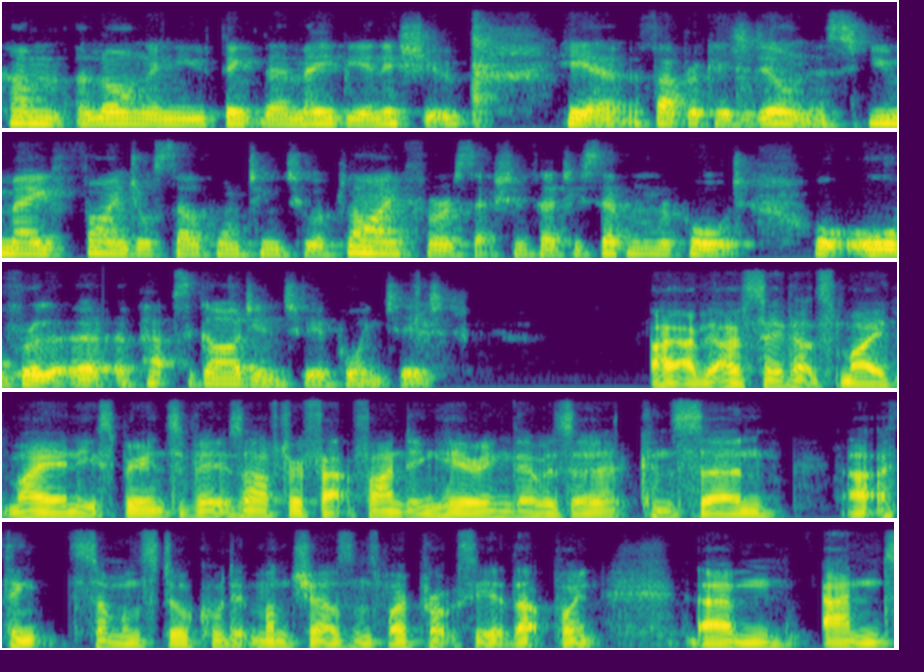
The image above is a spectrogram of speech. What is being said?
come along and you think there may be an issue here, a fabricated illness, you may find yourself wanting to apply for a Section 37 report or, or for a, a, perhaps a guardian to be appointed. I, I would say that's my my only experience of it is after a fact finding hearing there was a concern. Uh, I think someone still called it Munchausen's by proxy at that point. Um, and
